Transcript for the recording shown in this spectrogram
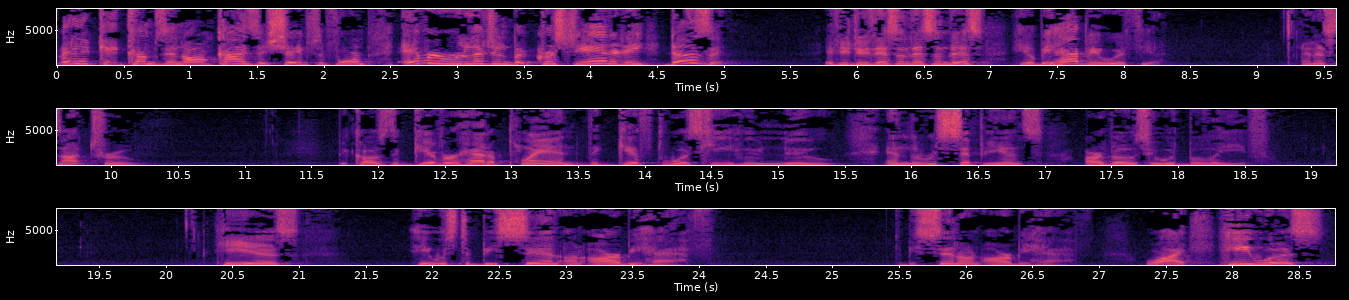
And it comes in all kinds of shapes and forms. Every religion but Christianity does it. If you do this and this and this, he'll be happy with you. And it's not true. Because the giver had a plan, the gift was he who knew, and the recipients are those who would believe. He is, he was to be sin on our behalf. To be sin on our behalf. Why? He was,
